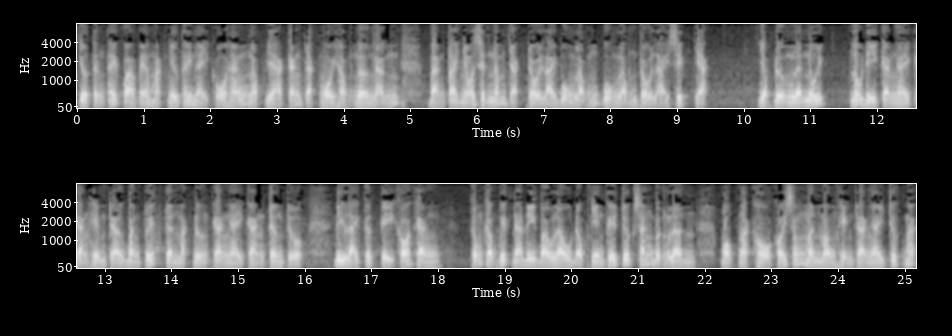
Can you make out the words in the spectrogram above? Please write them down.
chưa từng thấy qua vẻ mặt như thế này của hắn, Ngọc già cắn chặt môi hồng ngơ ngẩn, bàn tay nhỏ xinh nắm chặt rồi lại buông lỏng, buông lỏng rồi lại siết chặt. Dọc đường lên núi, lối đi càng ngày càng hiểm trở băng tuyết trên mặt đường càng ngày càng trơn trượt, đi lại cực kỳ khó khăn. Cũng không biết đã đi bao lâu, đột nhiên phía trước sáng bừng lên, một mặt hồ khói sóng mênh mông hiện ra ngay trước mắt.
